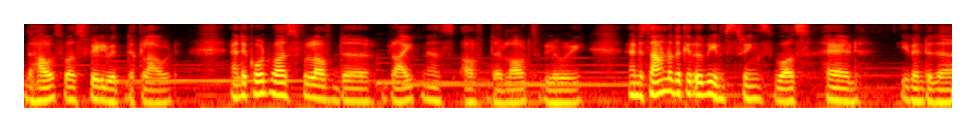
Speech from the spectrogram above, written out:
the house was filled with the cloud. And the court was full of the brightness of the Lord's glory. And the sound of the cherubim's wings was heard even to the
